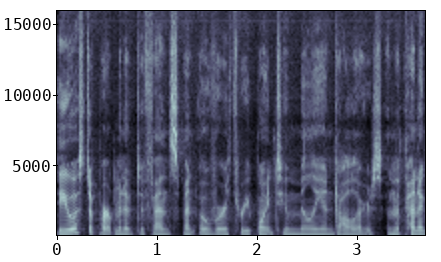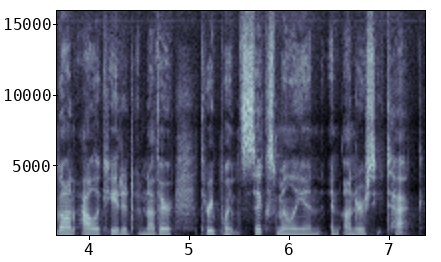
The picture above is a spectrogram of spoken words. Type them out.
The US Department of Defense spent over 3.2 million dollars and the Pentagon allocated another 3.6 million in undersea tech.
